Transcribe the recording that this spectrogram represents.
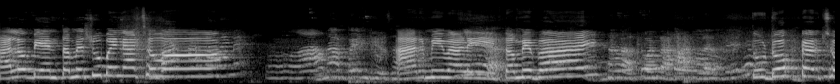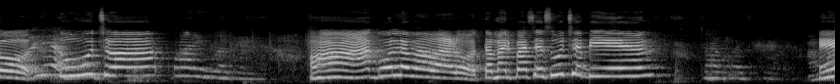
હાલો બેન તમે શું બન્યા છો? આર્મી વાળી તમે ભાઈ? તું ડોક્ટર છો? તું છો? હા આ ગોલવા વાળો તમારી પાસે શું છે બેન? હે?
